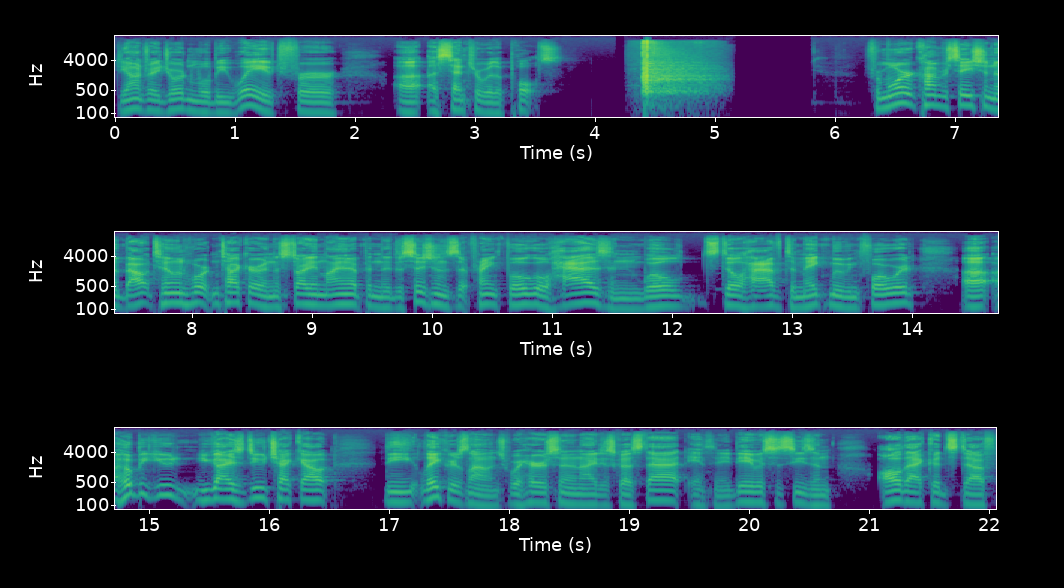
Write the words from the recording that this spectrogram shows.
DeAndre Jordan will be waived for uh, a center with a pulse. For more conversation about Talen Horton Tucker and the starting lineup and the decisions that Frank Vogel has and will still have to make moving forward, uh, I hope you you guys do check out the Lakers Lounge where Harrison and I discuss that, Anthony Davis' season, all that good stuff.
